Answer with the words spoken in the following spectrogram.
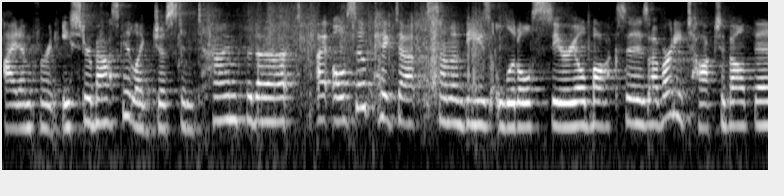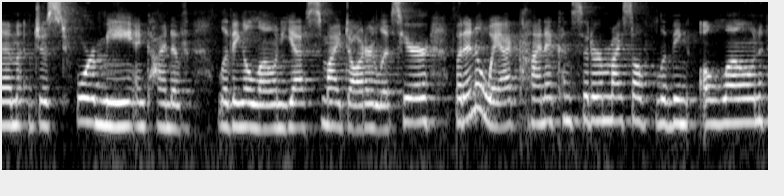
item for an Easter basket, like just in time for that. I also picked up some of these little cereal boxes. I've already talked about them just for me and kind of living alone. Yes, my daughter lives here, but in a way I kind of consider myself living alone,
